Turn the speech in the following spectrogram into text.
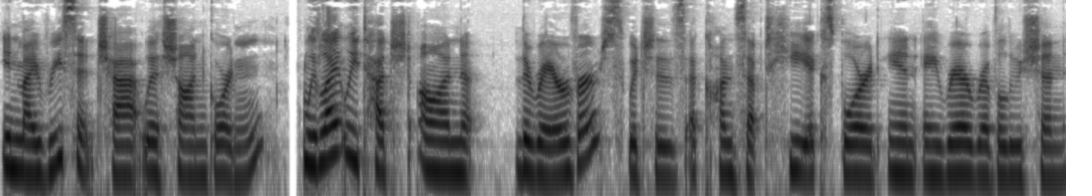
In my recent chat with Sean Gordon, we lightly touched on the Rareverse, which is a concept he explored in a Rare Revolution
